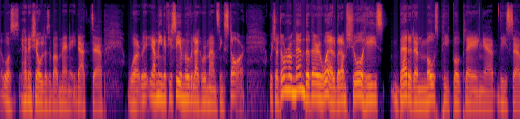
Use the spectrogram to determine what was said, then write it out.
was head and shoulders above many that uh, were. I mean, if you see a movie like *Romancing Star*, which I don't remember very well, but I'm sure he's better than most people playing uh, these uh,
